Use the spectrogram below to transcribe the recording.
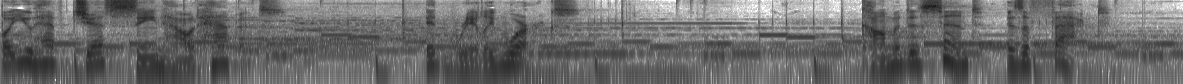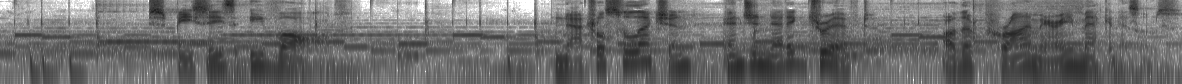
But you have just seen how it happens. It really works. Common descent is a fact. Species evolve. Natural selection and genetic drift are the primary mechanisms.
